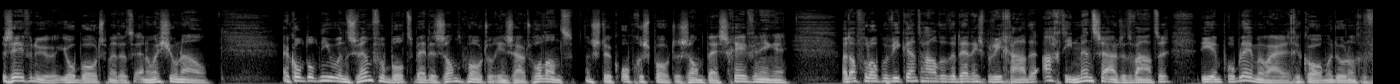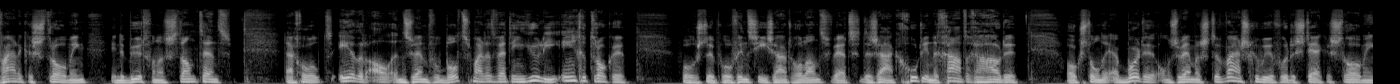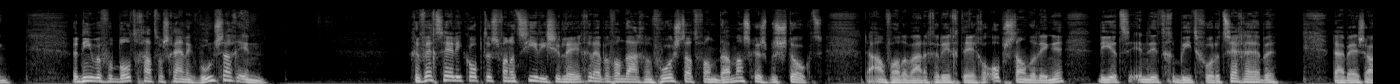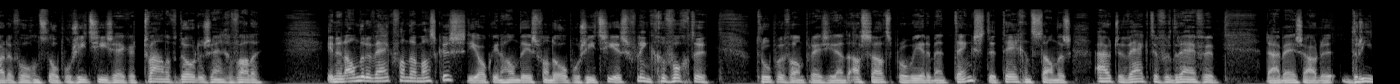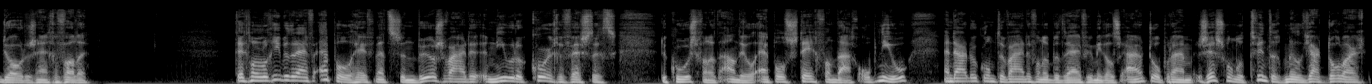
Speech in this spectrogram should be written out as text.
7 uur, Jobboot met het NOS-journaal. Er komt opnieuw een zwemverbod bij de zandmotor in Zuid-Holland. Een stuk opgespoten zand bij Scheveningen. Het afgelopen weekend haalde de reddingsbrigade 18 mensen uit het water... die in problemen waren gekomen door een gevaarlijke stroming... in de buurt van een strandtent. Daar gold eerder al een zwemverbod, maar dat werd in juli ingetrokken. Volgens de provincie Zuid-Holland werd de zaak goed in de gaten gehouden. Ook stonden er borden om zwemmers te waarschuwen voor de sterke stroming. Het nieuwe verbod gaat waarschijnlijk woensdag in. Gevechtshelikopters van het Syrische leger hebben vandaag een voorstad van Damascus bestookt. De aanvallen waren gericht tegen opstandelingen die het in dit gebied voor het zeggen hebben. Daarbij zouden volgens de oppositie zeker twaalf doden zijn gevallen. In een andere wijk van Damascus, die ook in handen is van de oppositie, is flink gevochten. Troepen van president Assad proberen met tanks de tegenstanders uit de wijk te verdrijven. Daarbij zouden drie doden zijn gevallen. Technologiebedrijf Apple heeft met zijn beurswaarde een nieuw record gevestigd. De koers van het aandeel Apple steeg vandaag opnieuw... en daardoor komt de waarde van het bedrijf inmiddels uit op ruim 620 miljard dollar.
